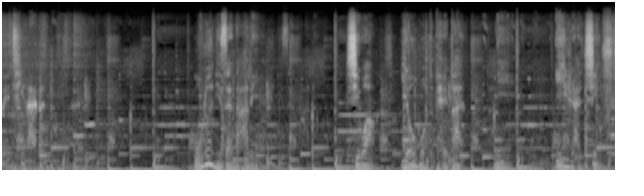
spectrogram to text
最亲爱的你。无论你在哪里，希望有我的陪伴，你依然幸福。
